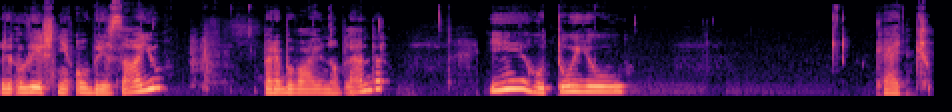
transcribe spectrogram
лишнє обрізаю, перебиваю на блендер і готую кетчуп.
